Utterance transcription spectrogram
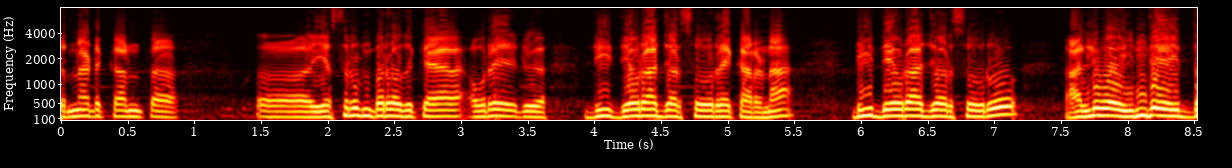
ಕರ್ನಾಟಕ ಅಂತ ಹೆಸರು ಬರೋದಕ್ಕೆ ಅವರೇ ಡಿ ದೇವರಾಜ್ ಅರಸವರೇ ಕಾರಣ. ಡಿ ದೇವರಾಜ ಅರಸವರು ಅಲ್ಲಿ ಹಿಂದೆ ಇದ್ದ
